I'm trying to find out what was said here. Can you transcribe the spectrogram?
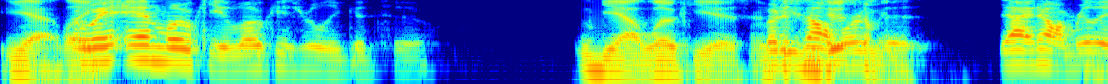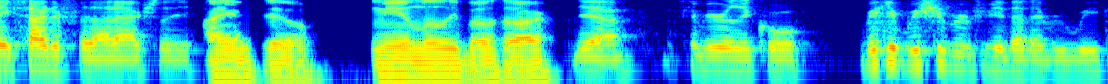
Yeah, oh, like and- and Loki. Loki's really good too. yeah, Loki is, and But it's season not worth coming. it. Yeah, I know. I'm really excited for that actually. I am too. Me and Lily both are. Yeah, it's gonna be really cool. We could we should review that every week.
